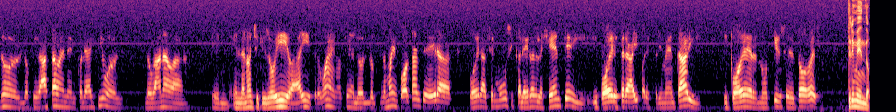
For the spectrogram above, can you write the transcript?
yo lo que gastaba en el colectivo lo ganaba en, en la noche que yo iba ahí, pero bueno, o sea, lo, lo, lo más importante era poder hacer música, alegrar a la gente y, y poder estar ahí para experimentar y, y poder nutrirse de todo eso. Tremendo.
